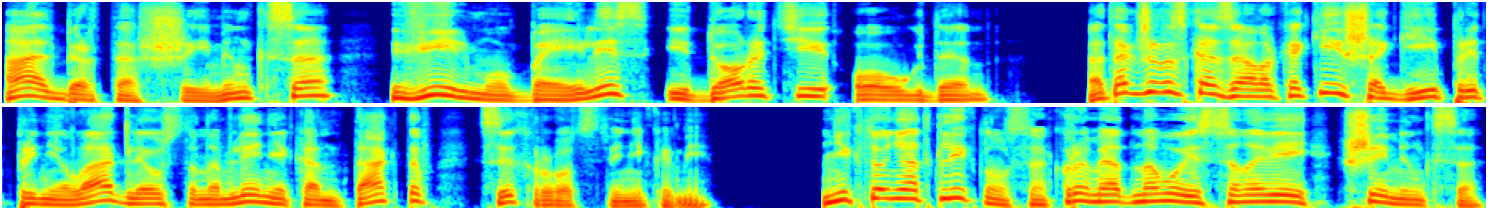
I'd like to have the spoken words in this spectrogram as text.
Альберта Шимингса, Вильму Бейлис и Дороти Оугден а также рассказала, какие шаги предприняла для установления контактов с их родственниками. Никто не откликнулся, кроме одного из сыновей Шиммингса.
